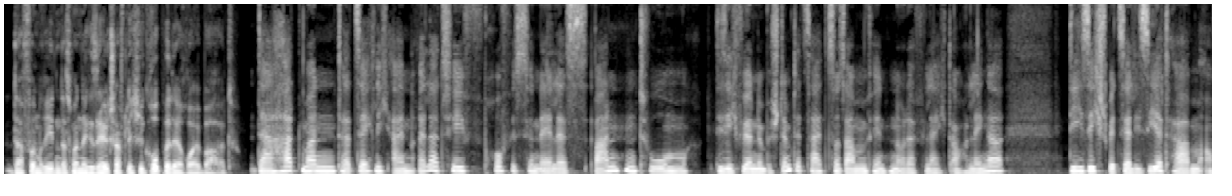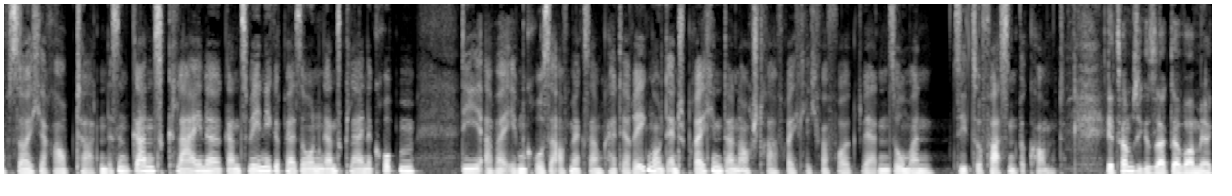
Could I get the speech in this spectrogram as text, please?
davon reden, dass man eine gesellschaftliche Gruppe der Räuber hat. Da hat man tatsächlich ein relativ professionelles Bandentum, die sich für eine bestimmte Zeit zusammenfinden oder vielleicht auch länger, die sich spezialisiert haben auf solche Raubtaten. Das sind ganz kleine, ganz wenige Personen, ganz kleine Gruppen, die aber eben große Aufmerksamkeit erregen und entsprechend dann auch strafrechtlich verfolgt werden, so man sie zu fassen bekommt. Jetzt haben Sie gesagt, da war mehr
